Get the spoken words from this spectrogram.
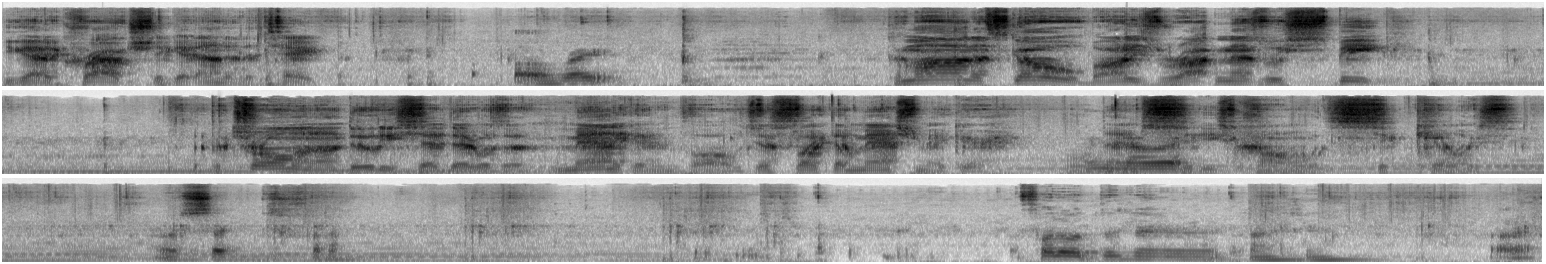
You gotta crouch to get under the tape. alright. Come on, let's go. Body's rotting as we speak. The patrolman on duty said there was a mannequin involved, just like the matchmaker. Old damn it. Uh, city's crawling with sick killers. A sec. Follow. Follow the connection. Alright.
